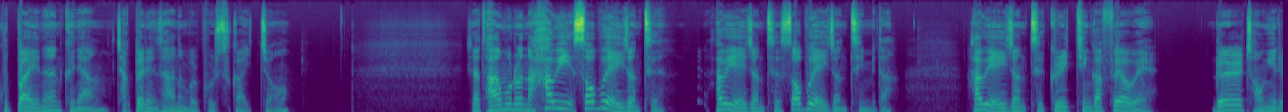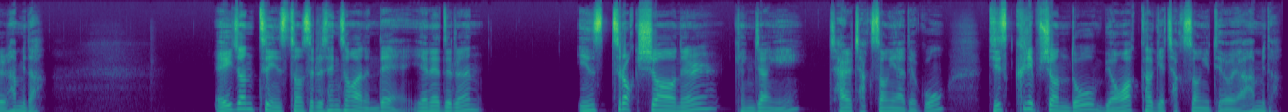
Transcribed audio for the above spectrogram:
굿바이는 그냥 작별 인사하는 걸 볼 수가 있죠. 자, 다음으로는 하위 서브 에이전트, 하위 에이전트, 서브 에이전트입니다. 하위 에이전트, 그리팅과 페어웰을 정의를 합니다. 에이전트 인스턴스를 생성하는데 얘네들은 인스트럭션을 굉장히 잘 작성해야 되고 디스크립션도 명확하게 작성이 되어야 합니다.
